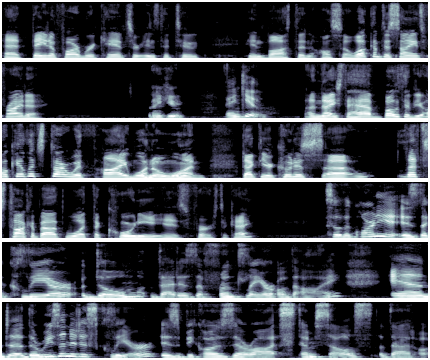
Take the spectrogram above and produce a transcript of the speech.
at Dana Farber Cancer Institute in Boston. Also, welcome to Science Friday. Thank you. Thank you. Uh, nice to have both of you. Okay, let's start with Eye 101. Dr. Jurkunas, uh, let's talk about what the cornea is first, okay? So, the cornea is the clear dome that is the front layer of the eye. And uh, the reason it is clear is because there are stem cells that uh,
